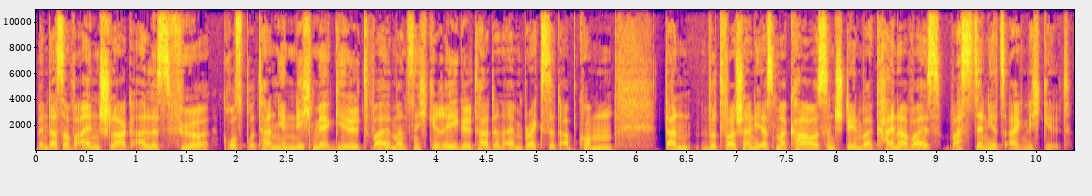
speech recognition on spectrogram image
Wenn das auf einen Schlag alles für Großbritannien nicht mehr gilt, weil man es nicht geregelt hat in einem Brexit-Abkommen, dann wird wahrscheinlich erstmal Chaos entstehen, weil keiner weiß, was denn jetzt eigentlich gilt.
